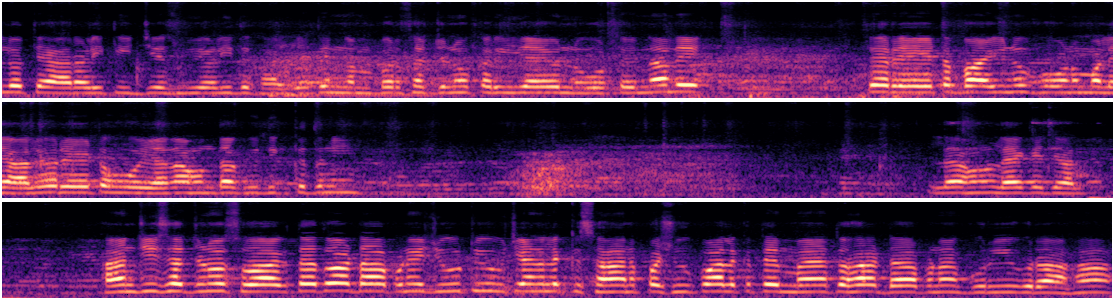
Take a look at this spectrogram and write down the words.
ਕਿਲੋ ਤਿਆਰ ਵਾਲੀ, ਤੀਜੇ ਸੂਏ ਵਾਲੀ ਦਿਖਾਈ ਹੈ ਤੇ ਨੰਬਰ ਸੱਜਣੋ ਕਰੀ ਜਾਇਓ ਨੋਟ ਇਹਨਾਂ ਦੇ ਤੇ ਰੇਟ ਬਾਈ ਨੂੰ ਫੋਨ ਮਿਲਿਆ ਲਿਓ, ਰੇਟ ਹੋ ਜਾਣਾ ਹੁੰਦਾ ਕੋਈ ਦਿੱਕਤ ਨਹੀਂ। ਲੈ ਹੁਣ ਲੈ ਕੇ ਚੱਲ। ਹਾਂਜੀ ਸੱਜਣੋ, ਸਵਾਗਤ ਹੈ ਤੁਹਾਡਾ ਆਪਣੇ YouTube ਚੈਨਲ ਕਿਸਾਨ ਪਸ਼ੂ ਪਾਲਕ ਤੇ ਮੈਂ ਤੁਹਾਡਾ ਆਪਣਾ ਗੁਰੀ ਗੁਰਾਹਾਂ।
